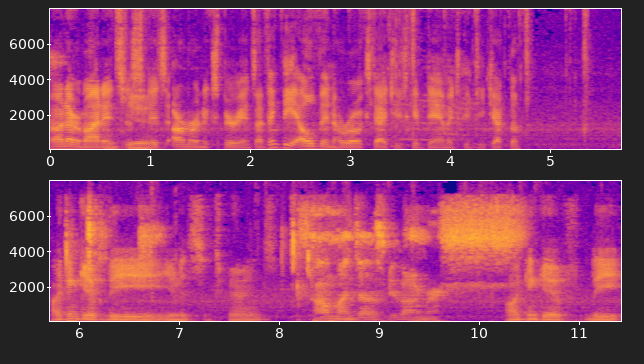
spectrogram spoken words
Oh, never mind. It's Thank just you. it's armor and experience. I think the elven heroic statues give damage. Could you check them? I can give the units experience. All mine does give armor. I can give the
